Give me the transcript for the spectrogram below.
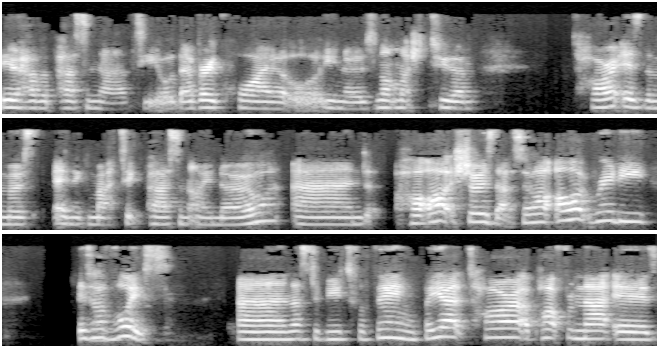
they don't have a personality or they're very quiet or you know, there's not much to them. Tara is the most enigmatic person I know, and her art shows that. So her art really is her voice and that's the beautiful thing. But yeah, Tara, apart from that, is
